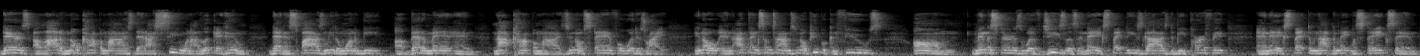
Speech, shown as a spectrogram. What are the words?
there's a lot of no compromise that I see when I look at him that inspires me to want to be a better man and not compromise, you know, stand for what is right. You know, and I think sometimes, you know, people confuse um ministers with Jesus and they expect these guys to be perfect and they expect them not to make mistakes and,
